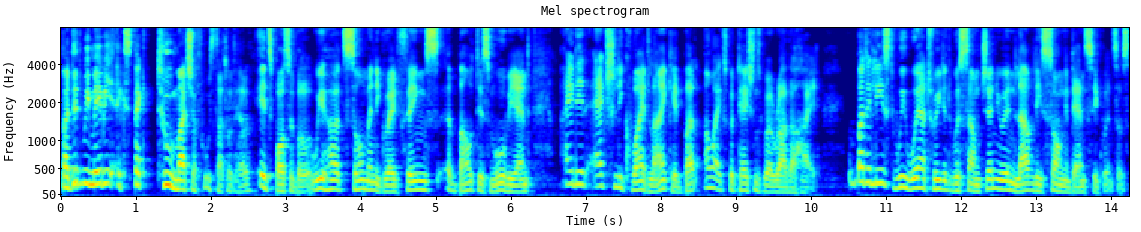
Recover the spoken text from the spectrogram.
but did we maybe expect too much of Ustad Hotel? It's possible. We heard so many great things about this movie and I did actually quite like it, but our expectations were rather high. But at least we were treated with some genuine lovely song and dance sequences.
